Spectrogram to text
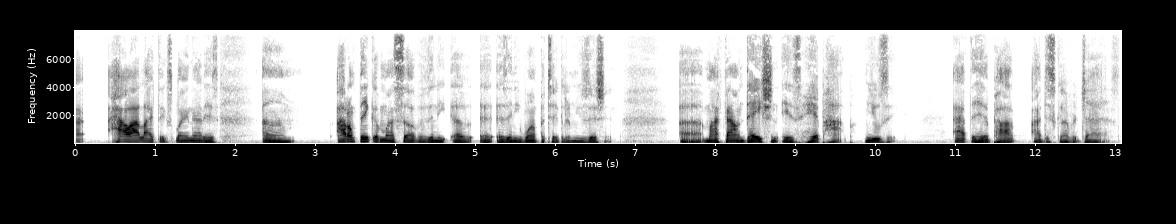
uh, how I like to explain that is, um, I don't think of myself as any uh, as any one particular musician. Uh, my foundation is hip hop music. After hip hop, I discovered jazz.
